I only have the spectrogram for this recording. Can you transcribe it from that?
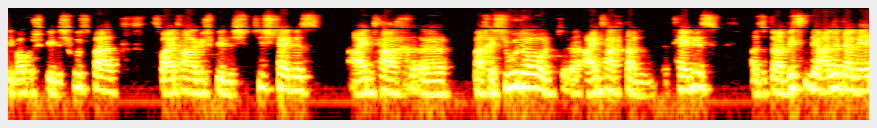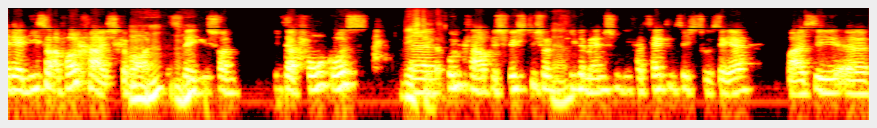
die Woche spiele ich Fußball, zwei Tage spiele ich Tischtennis, einen Tag äh, mache ich Judo und äh, einen Tag dann Tennis. Also da wissen wir alle, da wäre der nie so erfolgreich geworden. Mhm, Deswegen mhm. ist schon dieser Fokus äh, unglaublich wichtig und ja. viele Menschen, die verzetteln sich zu sehr, weil sie äh,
